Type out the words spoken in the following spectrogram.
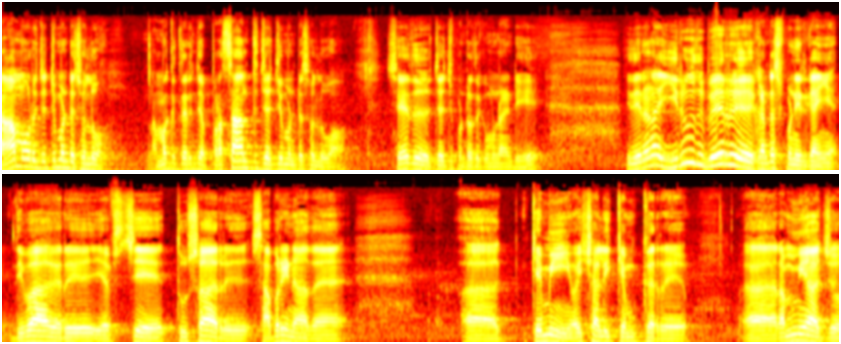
நாம் ஒரு ஜட்ஜ்மெண்ட்டை சொல்லுவோம். நமக்கு தெரிஞ்ச பிரசாந்த் ஜட்ஜ்மெண்ட்டை சொல்லுவோம். சேது ஜட்ஜ் பண்ணுறதுக்கு முன்னாடி. இது என்னென்னா இருபது பேர் கண்டெஸ்ட் பண்ணியிருக்காங்க. திவாகர் எஃப்ஜே துஷார் சபரிநாதன் கெமி வைஷாலி கெம்கர் ரம்யா ஜோ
